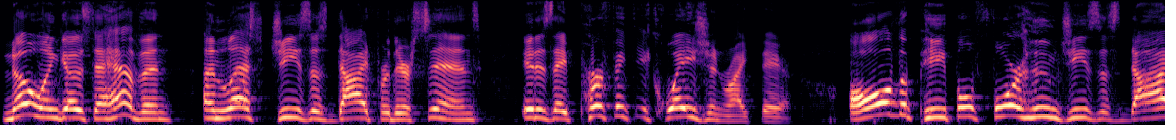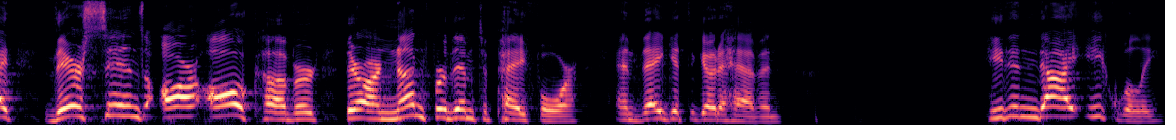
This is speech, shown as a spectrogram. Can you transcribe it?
No one goes to heaven unless Jesus died for their sins. It is a perfect equation right there. All the people for whom Jesus died, their sins are all covered. There are none for them to pay for, and they get to go to heaven. He didn't die equally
